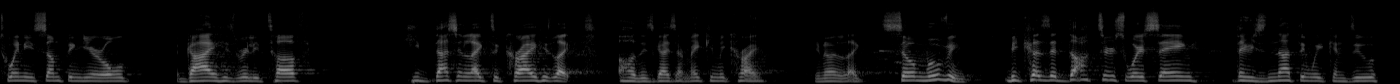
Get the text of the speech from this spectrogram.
20 something year old guy, he's really tough. He doesn't like to cry. He's like, oh, these guys are making me cry. You know, like so moving because the doctors were saying, there is nothing we can do.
